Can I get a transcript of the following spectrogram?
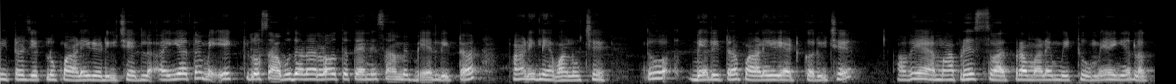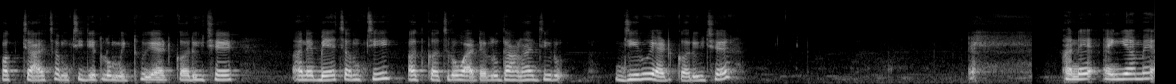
લીટર જેટલું પાણી રેડ્યું છે. એટલે અહીંયા તમે એક કિલો સાબુદાણા લો તો તેની સામે બે લીટર પાણી લેવાનું છે. તો બે લીટર પાણી એડ કર્યું છે. હવે એમાં આપણે સ્વાદ પ્રમાણે મીઠું. મેં અહીંયા લગભગ ચાર ચમચી જેટલું મીઠું એડ કર્યું છે. અને બે ચમચી અધકચરું વાટેલું ધાણા જીરું જીરું એડ કર્યું છે. અને અહીંયા મેં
